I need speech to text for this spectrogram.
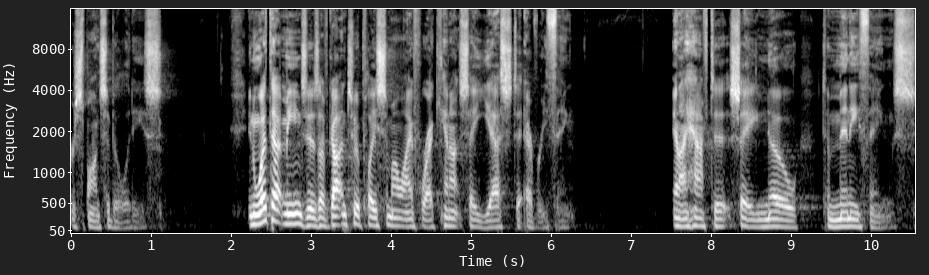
responsibilities. And what that means is I've gotten to a place in my life where I cannot say yes to everything and I have to say no to many things.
